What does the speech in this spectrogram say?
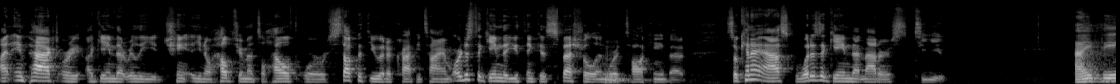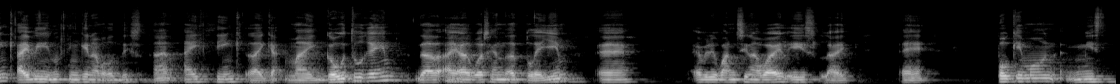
an impact, or a game that really cha- you know helped your mental health, or stuck with you at a crappy time, or just a game that you think is special and worth talking about. So can I ask, what is a game that matters to you? I think I've been thinking about this, and I think like my go-to game that I always end up playing uh, every once in a while is like uh, Pokemon Myst-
